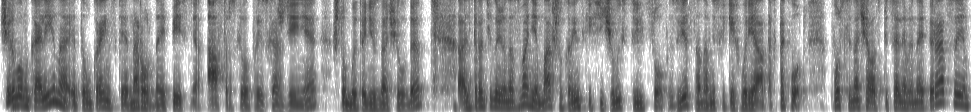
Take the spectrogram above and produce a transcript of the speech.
«Червон калина» – это украинская народная песня авторского происхождения, что бы это ни значило, да? Альтернативное ее название – «Марш украинских сечевых стрельцов». Известна она в нескольких вариантах. Так вот, после начала специальной военной операции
